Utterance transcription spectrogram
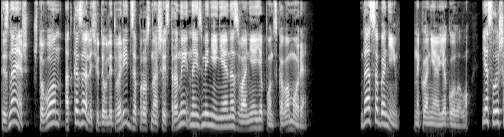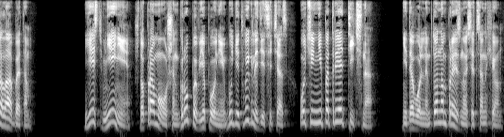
Ты знаешь, что вон отказались удовлетворить запрос нашей страны на изменение названия Японского моря. «Да, Сабани», – наклоняю я голову, – «я слышала об этом». Есть мнение, что промоушен группы в Японии будет выглядеть сейчас очень непатриотично. Недовольным тоном произносит Сэнхён.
